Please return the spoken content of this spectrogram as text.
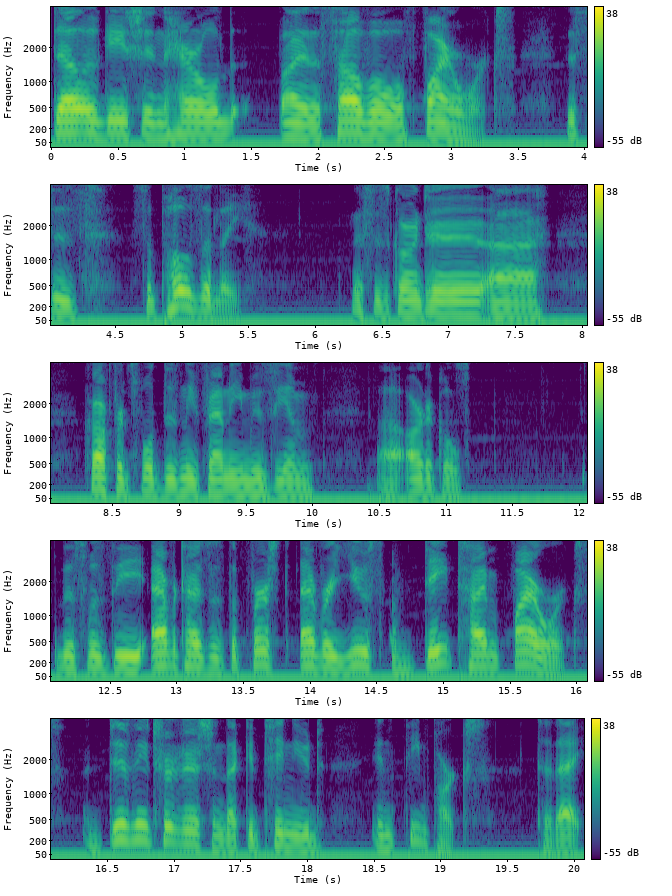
delegation heralded by the salvo of fireworks. This is supposedly, this is according to uh, Crawford's Walt Disney Family Museum uh, articles. This was the advertised as the first ever use of daytime fireworks, a Disney tradition that continued in theme parks today.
